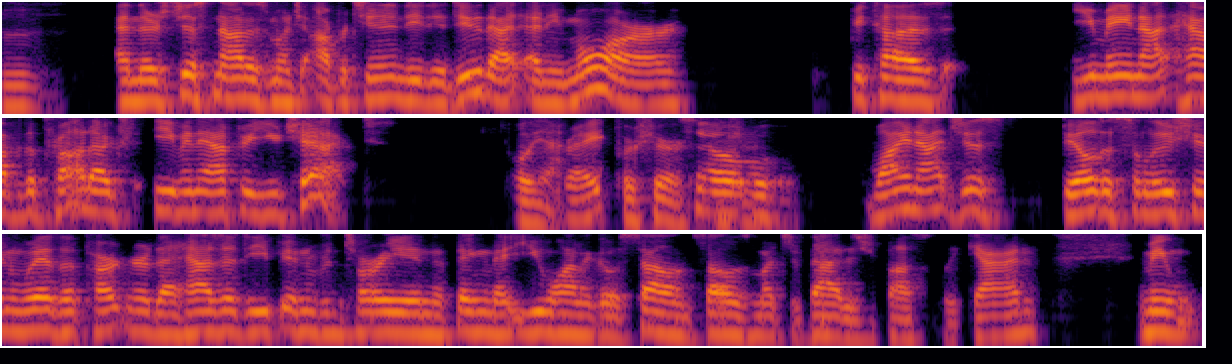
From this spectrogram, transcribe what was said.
Mm. And there's just not as much opportunity to do that anymore because you may not have the products even after you checked. Oh, yeah. Right. For sure. So for sure. why not just build a solution with a partner that has a deep inventory and the thing that you want to go sell and sell as much of that as you possibly can? I mean,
